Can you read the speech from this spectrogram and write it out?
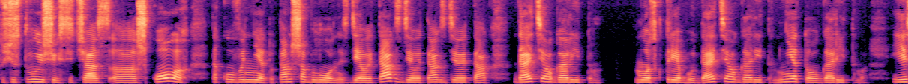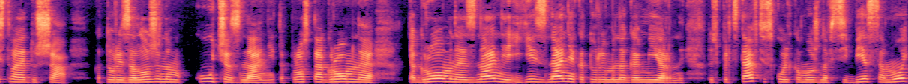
существующих сейчас а, школах такого нету. Там шаблоны. Сделай так, сделай так, сделай так. Дайте алгоритм. Мозг требует, дайте алгоритм. Нет алгоритма. Есть твоя душа, в которой заложена куча знаний. Это просто огромное огромное знание, и есть знания, которые многомерны. То есть представьте, сколько можно в себе самой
